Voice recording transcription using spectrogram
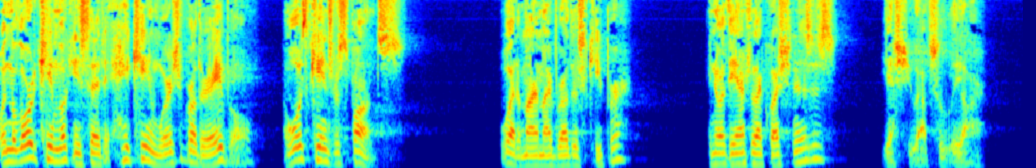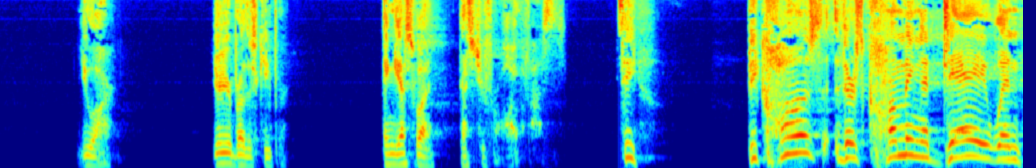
When the Lord came looking, he said, Hey, Cain, where's your brother Abel? And what was Cain's response? What, am I my brother's keeper? You know what the answer to that question is? Is yes, you absolutely are. You are. You're your brother's keeper. And guess what? That's true for all of us. See, because there's coming a day when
